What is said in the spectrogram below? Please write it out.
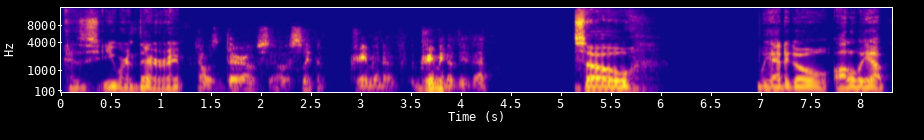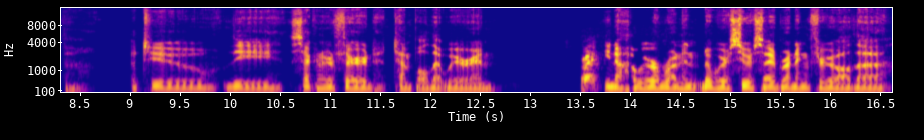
because you weren't there, right? I wasn't there. I was I was sleeping, dreaming of dreaming of the event. So we had to go all the way up to the second or third temple that we were in. Right. You know how we were running, that we were suicide running through all the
